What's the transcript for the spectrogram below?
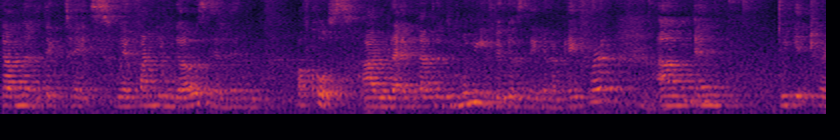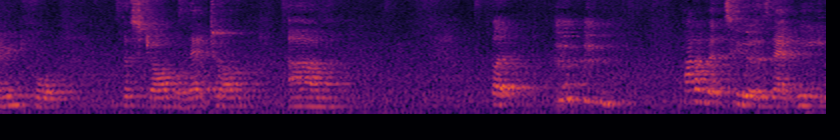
government dictates where funding goes, and then, of course, harura e tata te money because they're going to pay for it. Um, and we get trained for this job or that job. Um, but part of it too is that we,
